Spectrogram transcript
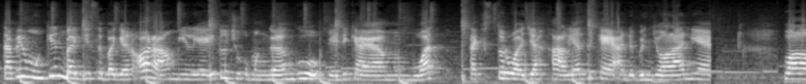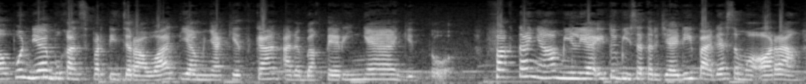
Tapi mungkin bagi sebagian orang Milia itu cukup mengganggu. Jadi kayak membuat tekstur wajah kalian tuh kayak ada benjolannya. Walaupun dia bukan seperti jerawat yang menyakitkan, ada bakterinya gitu. Faktanya, milia itu bisa terjadi pada semua orang,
